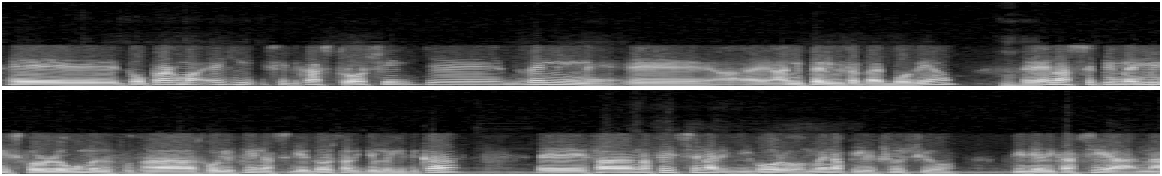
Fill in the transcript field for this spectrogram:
ε, το πράγμα έχει σχετικά στρώσει και δεν είναι ε, ανυπέρβλητα τα εμπόδια. Mm-hmm. Ε, ένας επιμελής φορολογούμενος που θα ασχοληθεί να συγκεντρώσει τα δικαιολογητικά ε, θα αναθέσεις σε ένα δικηγόρο με ένα πληρεξούσιο τη διαδικασία να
